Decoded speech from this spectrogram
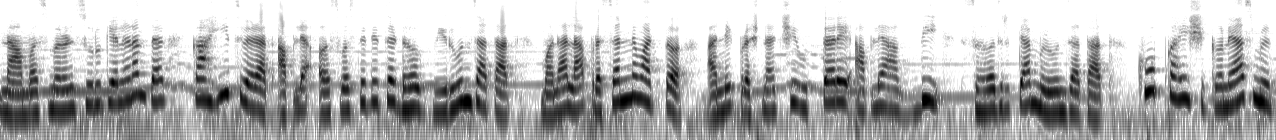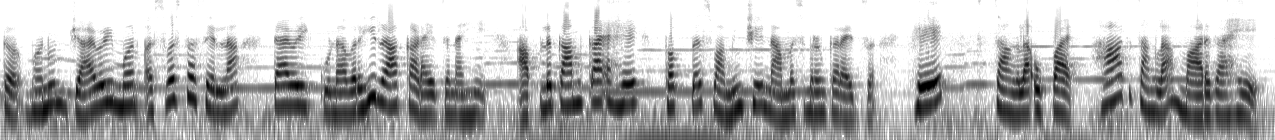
नामस्मरण सुरू केल्यानंतर काहीच वेळात आपल्या अस्वस्थतेचं ढग विरून जातात. मनाला प्रसन्न वाटतं. अनेक प्रश्नाची उत्तरे आपल्या अगदी सहजरित्या मिळून जातात. खूप काही शिकण्यास मिळतं. म्हणून ज्यावेळी मन अस्वस्थ असेल ना त्यावेळी कुणावरही राग काढायचं नाही. आपलं काम काय आहे? फक्त स्वामींचे नामस्मरण करायचं. हे चांगला उपाय. हाच चांगला मार्ग आहे.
